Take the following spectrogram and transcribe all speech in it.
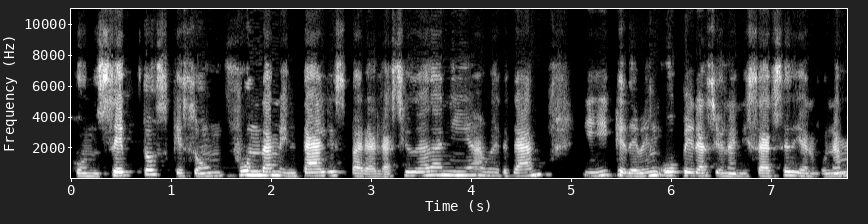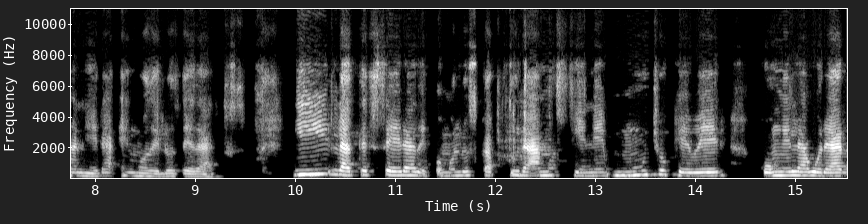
conceptos que son fundamentales para la ciudadanía, ¿verdad? Y que deben operacionalizarse de alguna manera en modelos de datos. Y la tercera, de cómo los capturamos, tiene mucho que ver con elaborar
